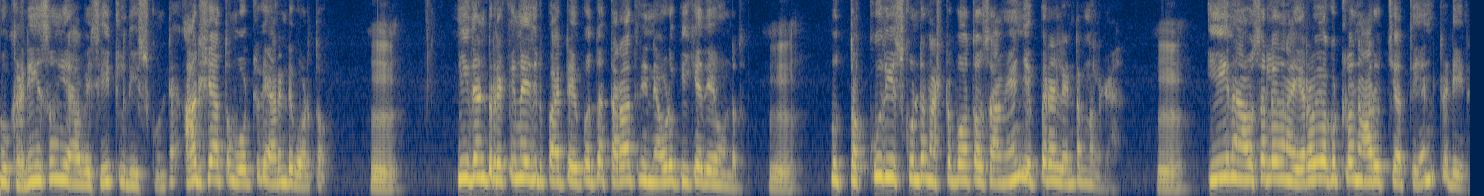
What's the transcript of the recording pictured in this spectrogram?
నువ్వు కనీసం యాభై సీట్లు తీసుకుంటే ఆరు శాతం ఓట్లు గ్యారంటీ కొడతావు. నీదంటూ రికగ్నైజ్డ్ పార్టీ అయిపోద్ది తర్వాత నేను ఎవడు పీకేది ఉండదు. నువ్వు తక్కువ తీసుకుంటే నష్టపోతావు స్వామి అని చెప్పారు వాళ్ళు ఇంటర్నల్గా ఈయన అవసరం లేదు నా ఇరవై ఒకటిలోనే ఆరు వచ్చేస్తాయి అంటాడు ఈయన.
